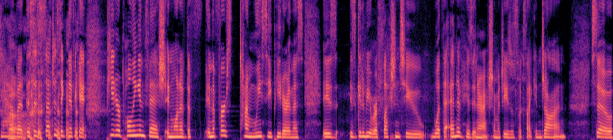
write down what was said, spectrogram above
Yeah, but this is such a significant Peter pulling in fish in one of the in the first time we see Peter in this is is going to be a reflection to what the end of his interaction with Jesus looks like in John. So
